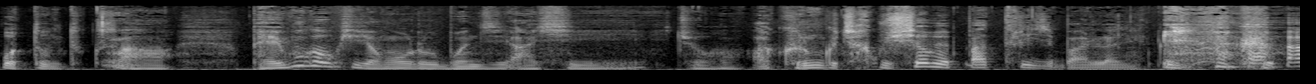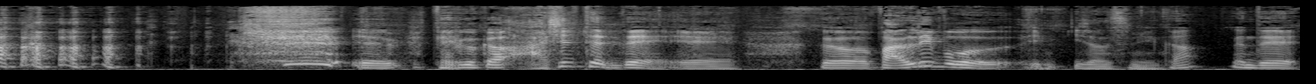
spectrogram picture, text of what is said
어떤 특성? 아, 배구가 혹시 영어로 뭔지 아시죠? 아, 그런 거 자꾸 시험에 빠뜨리지 말라니까. 예, 배구가 아실 텐데, 예. 그 발리볼이지 않습니까? 근데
